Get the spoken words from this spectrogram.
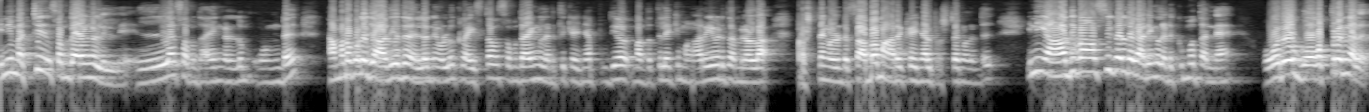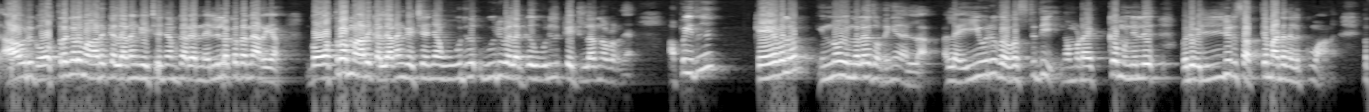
ഇനി മറ്റ് സമുദായങ്ങളില്ലേ? എല്ലാ സമുദായങ്ങളിലും ഉണ്ട്. നമ്മുടെ പോലെ ജാതീയത അല്ലെന്നേ ഉള്ളൂ. ക്രൈസ്തവ സമുദായങ്ങൾ എടുത്തു കഴിഞ്ഞാൽ പുതിയ മതത്തിലേക്ക് മാറിയവർ തമ്മിലുള്ള പ്രശ്നങ്ങളുണ്ട്. സഭ മാറിക്കഴിഞ്ഞാൽ പ്രശ്നങ്ങളുണ്ട്. ഇനി ആദിവാസികളുടെ കാര്യങ്ങൾ എടുക്കുമ്പോൾ തന്നെ ഓരോ ഗോത്രങ്ങൾ ആ ഒരു ഗോത്രങ്ങൾ മാറി കല്യാണം കഴിച്ചു കഴിഞ്ഞാൽ നമുക്കറിയാം നെല്ലിലൊക്കെ തന്നെ അറിയാം. ഗോത്രം മാറി കല്യാണം കഴിച്ചു കഴിഞ്ഞാൽ ഊര് ഊര് വിളക്ക് ഊരിൽ കെട്ടില്ല എന്ന് പറഞ്ഞ. അപ്പൊ ഇത് കേവലം ഇന്നോ ഇന്നലെ തുടങ്ങിയതല്ല. അല്ല ഈ ഒരു വ്യവസ്ഥിതി നമ്മുടെയൊക്കെ മുന്നിൽ ഒരു വലിയൊരു സത്യമായിട്ട് നിൽക്കുവാണ്. ഇപ്പൊ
